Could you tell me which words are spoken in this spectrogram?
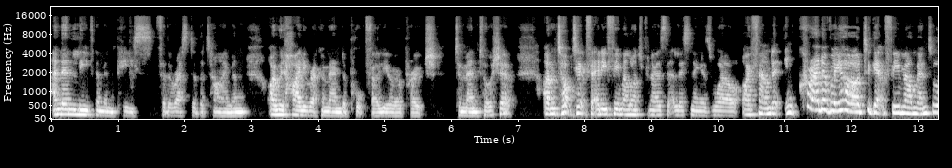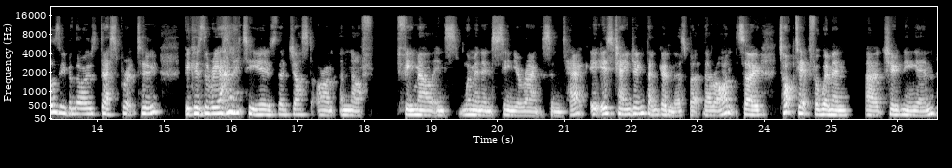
and then leave them in peace for the rest of the time. And I would highly recommend a portfolio approach to mentorship. Um, top tip for any female entrepreneurs that are listening as well. I found it incredibly hard to get female mentors, even though I was desperate to, because the reality is there just aren't enough female in women in senior ranks in tech. It is changing, thank goodness, but there aren't. So top tip for women uh, tuning in.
